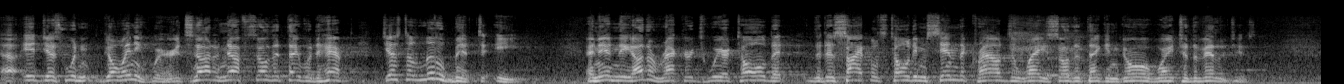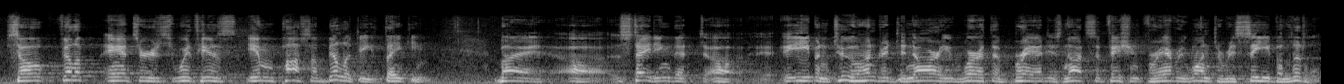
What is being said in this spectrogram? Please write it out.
uh, it just wouldn't go anywhere. It's not enough so that they would have just a little bit to eat. And in the other records, we are told that the disciples told him, Send the crowds away so that they can go away to the villages. So Philip answers with his impossibility thinking by uh, stating that uh, even 200 denarii worth of bread is not sufficient for everyone to receive a little.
